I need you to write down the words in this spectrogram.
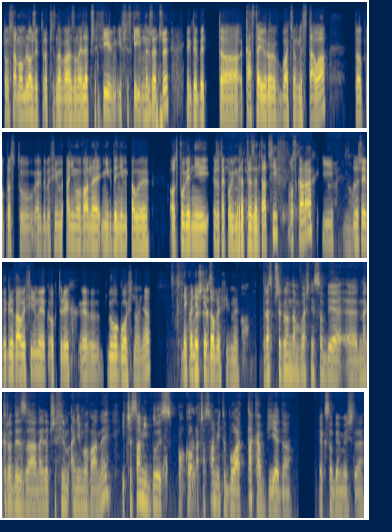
tą samą lożę, która przyznawała za najlepszy film i wszystkie inne Mhm. rzeczy, jak gdyby ta kasta jurorów była ciągle stała, to po prostu jak gdyby filmy animowane nigdy nie miały odpowiedniej, że tak powiem, reprezentacji w Oscarach i No. zazwyczaj wygrywały filmy, o których y, było głośno, nie? Niekoniecznie teraz- dobre filmy. Teraz przeglądam właśnie sobie e, nagrody za najlepszy film animowany i czasami były spoko, a czasami to była taka bieda, jak sobie myślę.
